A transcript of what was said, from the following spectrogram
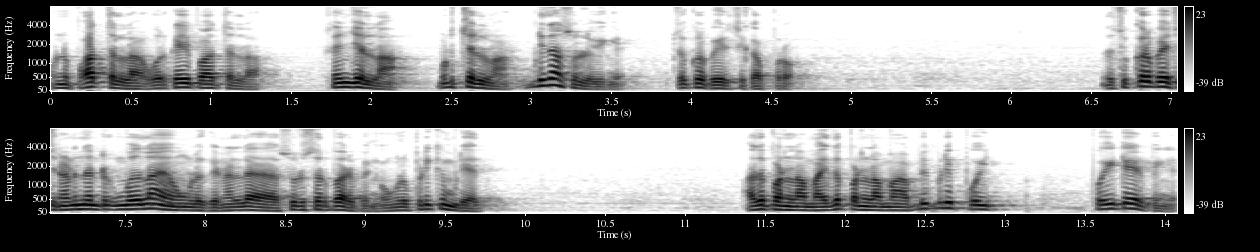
ஒன்று பார்த்துடலாம் ஒரு கை பார்த்துடலாம் செஞ்சிடலாம் முடிச்சிடலாம். இப்படி தான் சொல்லுவீங்க சுக்கர பயிற்சிக்கு அப்புறம். இந்த சுக்கர பயிற்சி நடந்துட்டு இருக்கும்போதெல்லாம் உங்களுக்கு நல்ல சுறுசுறுப்பாக இருப்பீங்க உங்களுக்கு பிடிக்க முடியாது. அது பண்ணலாமா இது பண்ணலாமா அப்படி இப்படி போய் போயிட்டே இருப்பீங்க.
